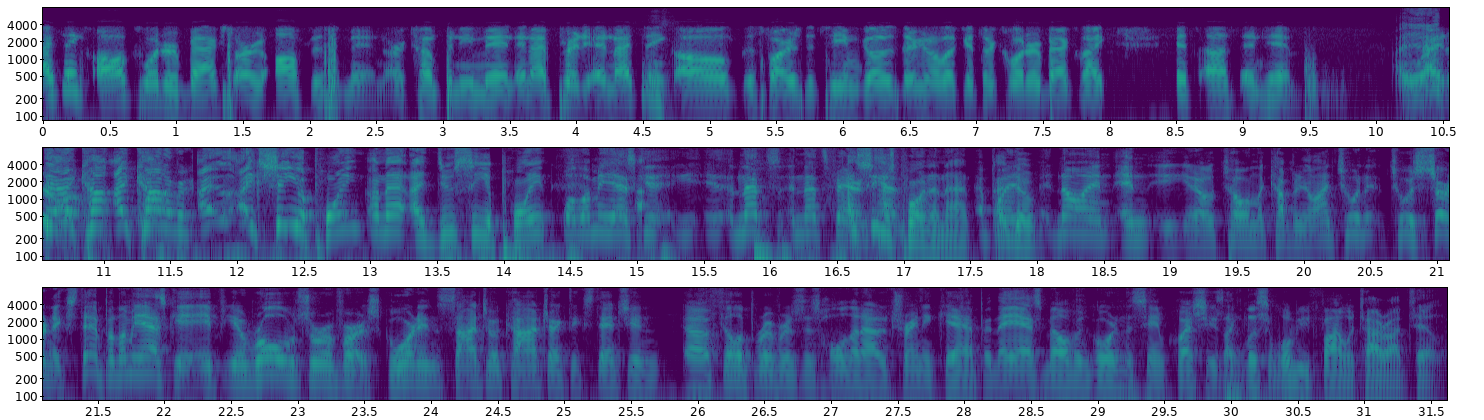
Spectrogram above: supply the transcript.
I think all quarterbacks are office men, are company men, and I pretty and I think all as far as the team goes, they're going to look at their quarterback like it's us and him. I, Right or I, I, wrong? kind- I kind of I, I see your point on that. I do see your point. Well, let me ask you, and that's and that's fair. I see his Kind- point on that. I do. No, and and you know, towing the company line to an, to a certain extent. But let me ask you: if your roles were reversed, Gordon signed to a contract extension, uh, Philip Rivers is holding out a training camp, and they asked Melvin Gordon the same question. He's like, "Listen, we'll be fine with Tyrod Taylor."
